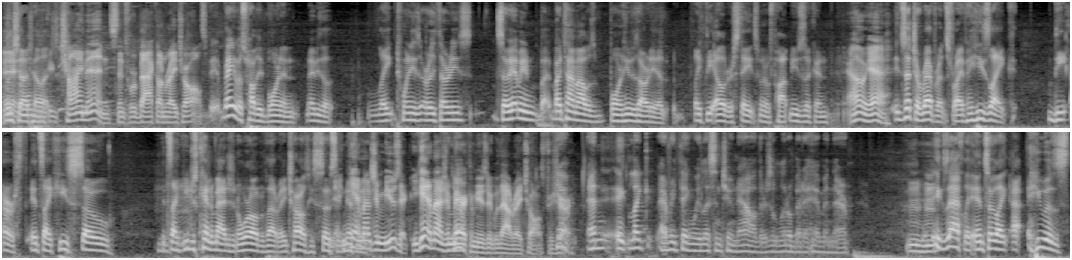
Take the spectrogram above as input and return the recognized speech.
When should I tell we'll it? Chime in since we're back on Ray Charles. Ray was probably born in maybe the late twenties, early thirties. So I mean, by, by the time I was born, he was already a, like the elder statesman of pop music, and Oh yeah, it's such a reverence, right? He's like the earth. It's like he's so. It's like you mm-hmm. just can't imagine a world without Ray Charles. He's so significant. you significant. can't imagine music. You can't imagine American music without Ray Charles for yeah. sure. And It- like everything we listen to now, there's a little bit of him in there. Exactly. And so like uh, he was,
